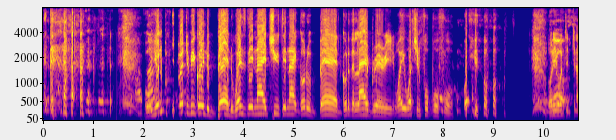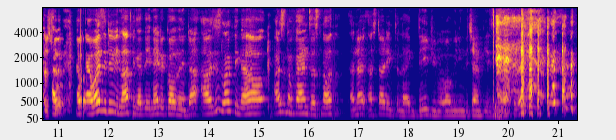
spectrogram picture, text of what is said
well, you're, not, you're meant to be going to bed Wednesday night, Tuesday night. Go to bed. Go to the library. What are you watching football for? What are you, what are you No, watching champs for? I, I, I wasn't even laughing at the United comment. I, I was just laughing at how Arsenal fans are not are, not, are starting to like daydream about winning the Champions League after, that.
